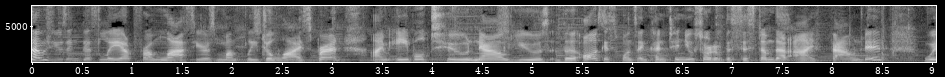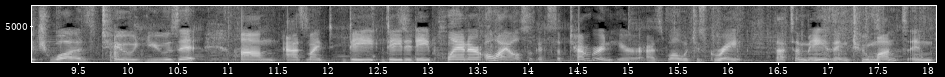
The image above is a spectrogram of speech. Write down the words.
I was using this layout from last year's monthly July spread, I'm able to now use the August ones and continue sort of the system that I founded, which was to use it um, as my day-to-day -day planner. Oh, I also get September in here as well, which is great. That's amazing. Two months in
